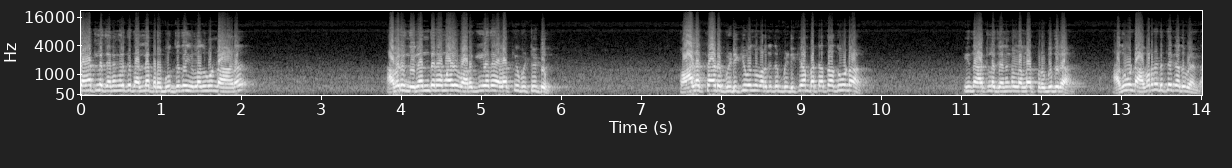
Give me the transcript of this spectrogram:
നാട്ടിലെ ജനങ്ങൾക്ക് നല്ല പ്രബുദ്ധതയുള്ളത് കൊണ്ടാണ് അവർ നിരന്തരമായി വർഗീയത ഇളക്കി വിട്ടിട്ടും പാലക്കാട് പിടിക്കുമെന്ന് പറഞ്ഞിട്ടും പിടിക്കാൻ പറ്റാത്ത അതുകൊണ്ടാണ്. ഈ നാട്ടിലെ ജനങ്ങൾ നല്ല പ്രബുദ്ധരാണ്. അതുകൊണ്ട് അവരുടെ അടുത്തേക്ക് അത് വേണ്ട.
